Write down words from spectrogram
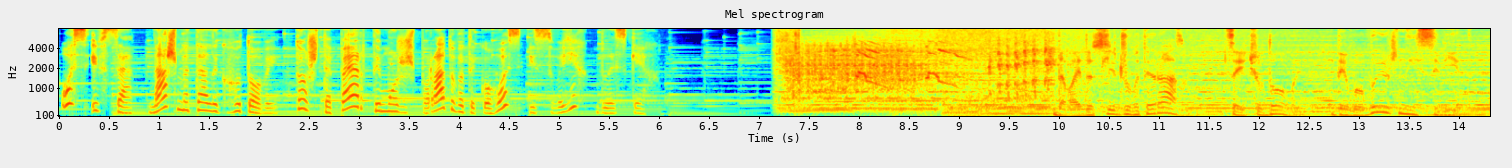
Ось і все. Наш метелик готовий. Тож тепер ти можеш порадувати когось із своїх близьких. Давай досліджувати разом цей чудовий дивовижний світ.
